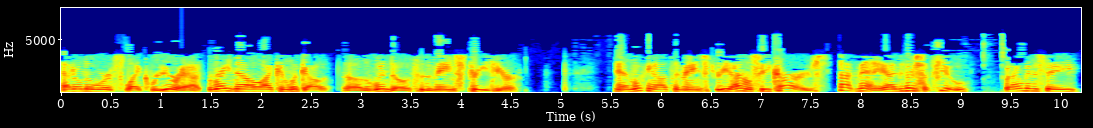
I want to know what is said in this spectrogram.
I don't know where it's like where you're at, but right now I can look out uh, the window to the main street here. And looking out the main street, I don't see cars. Not many. I mean, there's a few, but I'm going to say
